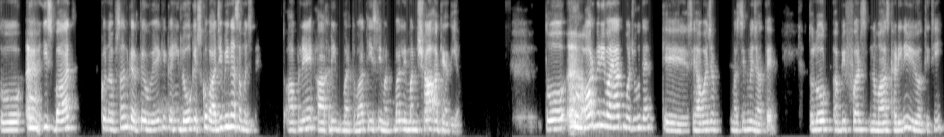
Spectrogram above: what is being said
तो इस बात को नापसंद करते हुए कि कहीं लोग इसको वाजिब ही ना समझ लें। तो आपने आखिरी मरतबा, तीसरी मरतबा, लिमन शाह कह दिया। तो और भी रिवायात मौजूद है कि सिहावा जब मस्जिद में जाते तो लोग अभी फ़र्ज़ नमाज़ खड़ी नहीं हुई होती थी,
